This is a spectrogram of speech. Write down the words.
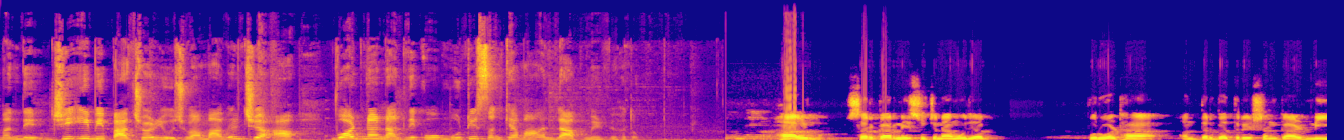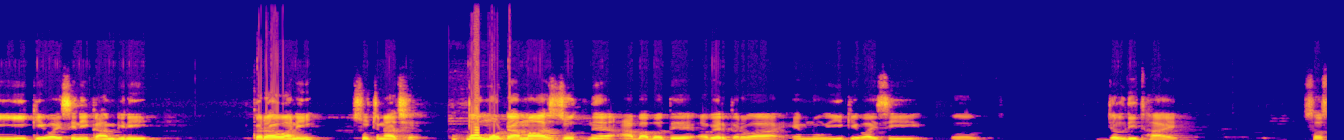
મંદિર જીઈબી પાછળ યોજવામાં આવેલ, જ્યાં આ વોર્ડના નાગરિકો મોટી સંખ્યામાં લાભ મેળવ્યો હતો. હાલ સરકારની સૂચના મુજબ પુરવઠા અંતર્ગત રેશન કાર્ડની ઈ કેવાયસીની કામગીરી કરાવવાની સૂચના છે. બહુ મોટા માસ જૂથને આ બાબતે અવેર કરવા એમનું ઈ કેવાયસી જલ્દી થાય, સસ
